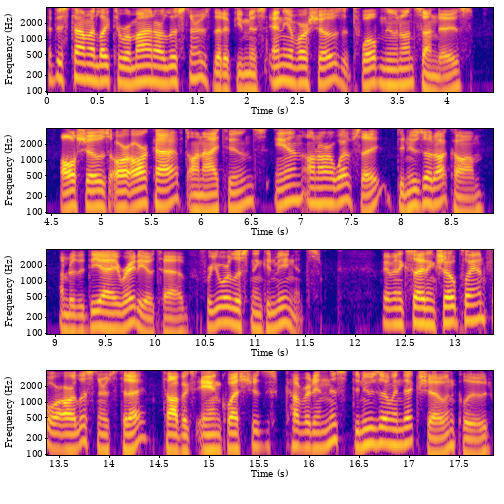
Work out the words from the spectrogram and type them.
At this time, I'd like to remind our listeners that if you miss any of our shows at 12 noon on Sundays, all shows are archived on iTunes and on our website, dinuzzo.com, under the DIA Radio tab for your listening convenience. We have an exciting show planned for our listeners today. Topics and questions covered in this DiNuzzo Index show include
